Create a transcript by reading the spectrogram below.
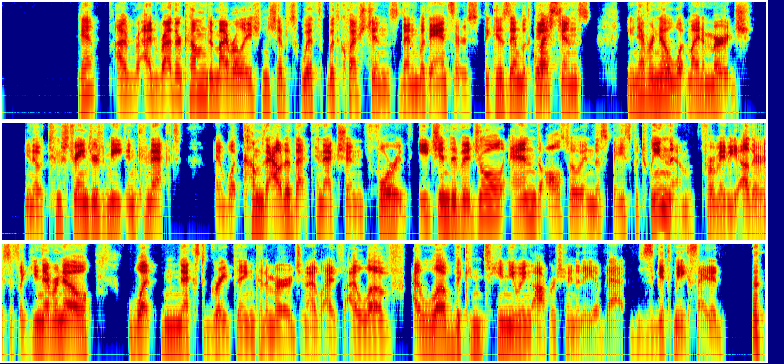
Yeah. I'd, I'd rather come to my relationships with with questions than with answers because then with yes. questions you never know what might emerge. You know two strangers meet and connect and what comes out of that connection for each individual and also in the space between them for maybe others. It's like you never know what next great thing could emerge. And i i, I love i love the continuing opportunity of that. It gets me excited.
